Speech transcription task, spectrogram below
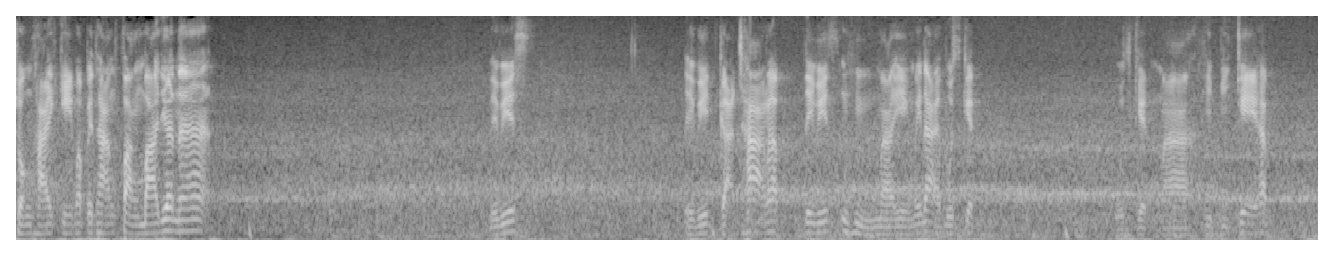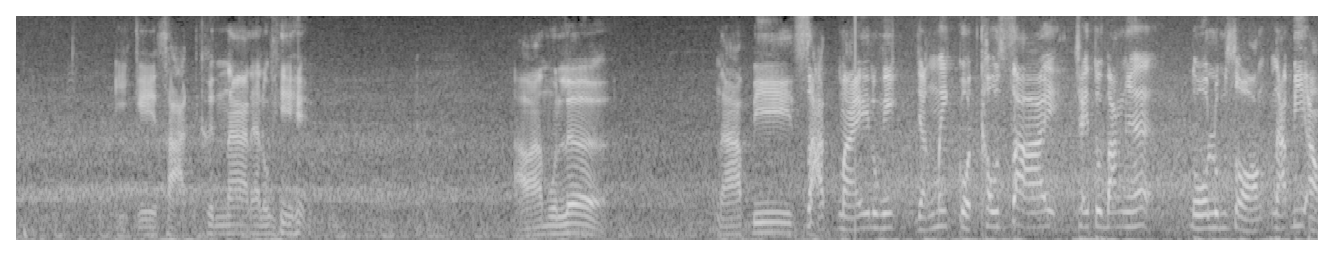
ช่วงท้ายเกมมาเป็นทางฝั่งบาเยิร์นะฮะเดวิสเดวิสกะชากครับเดวิสมาเองไม่ได้บูสเกตบูสเกตมาที่ปีเก้ครับปีเก้สาดขึ้นหน้านะลูกนี้เอาอามูลเลอร์ นาบีสัดไหมลูกนี้ยังไม่กดเข้าซ้าย ใช้ตัวบังนะฮะโดนลุมสองนาบีเอา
